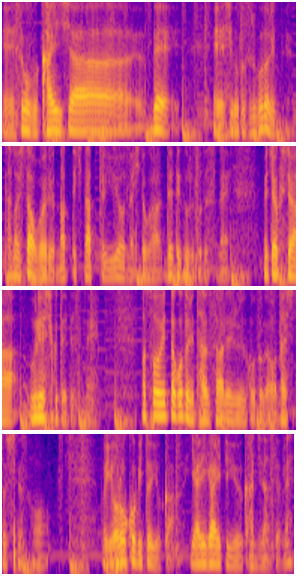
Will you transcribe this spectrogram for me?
えー、すごく会社で、え、仕事することに楽しさを覚えるようになってきたというような人が出てくるとですね、めちゃくちゃ嬉しくてですね、まあ、そういったことに携われることが私としての喜びというか、やりがいという感じなんですよね。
